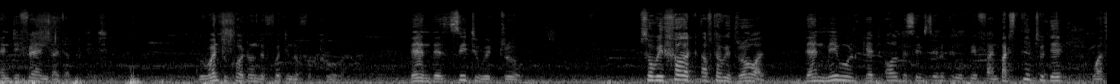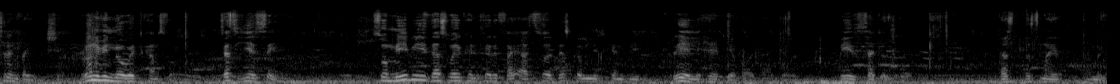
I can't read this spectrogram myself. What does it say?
and defend that application. We went to court on the 14th of October. Then the city withdrew. So we thought after withdrawal, then maybe we'll get all the same, everything will be fine. But still today, we're threatened by eviction. We don't even know where it comes from. Just hearsay. So maybe that's why you can clarify us so this community can be really happy about that. Be settled. That's, that's my comment.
